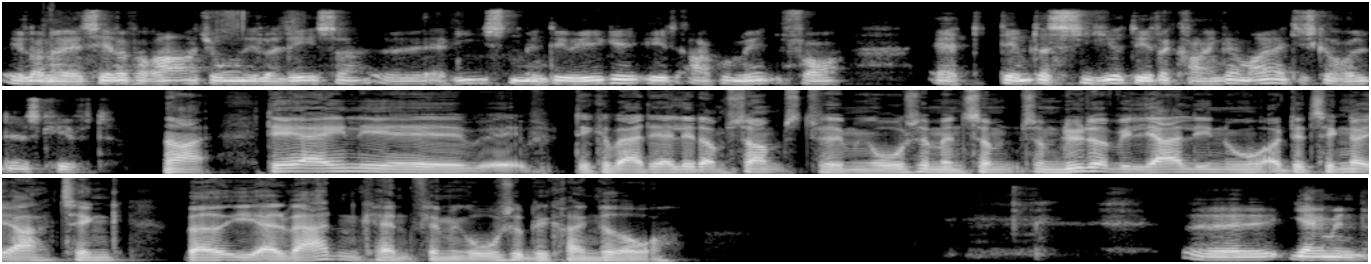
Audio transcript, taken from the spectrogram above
eller når jeg tænder for radioen, eller læser øh, avisen, men det er jo ikke et argument for, at dem, der siger det, der krænker mig, at de skal holde deres kæft. Nej, det er egentlig, øh, det kan være, det er lidt omsomst, Flemming Rose, men som, som lytter vil jeg lige nu, og det tænker jeg, tænke, hvad i alverden kan Flemming Rose blive krænket over? Øh, jamen,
